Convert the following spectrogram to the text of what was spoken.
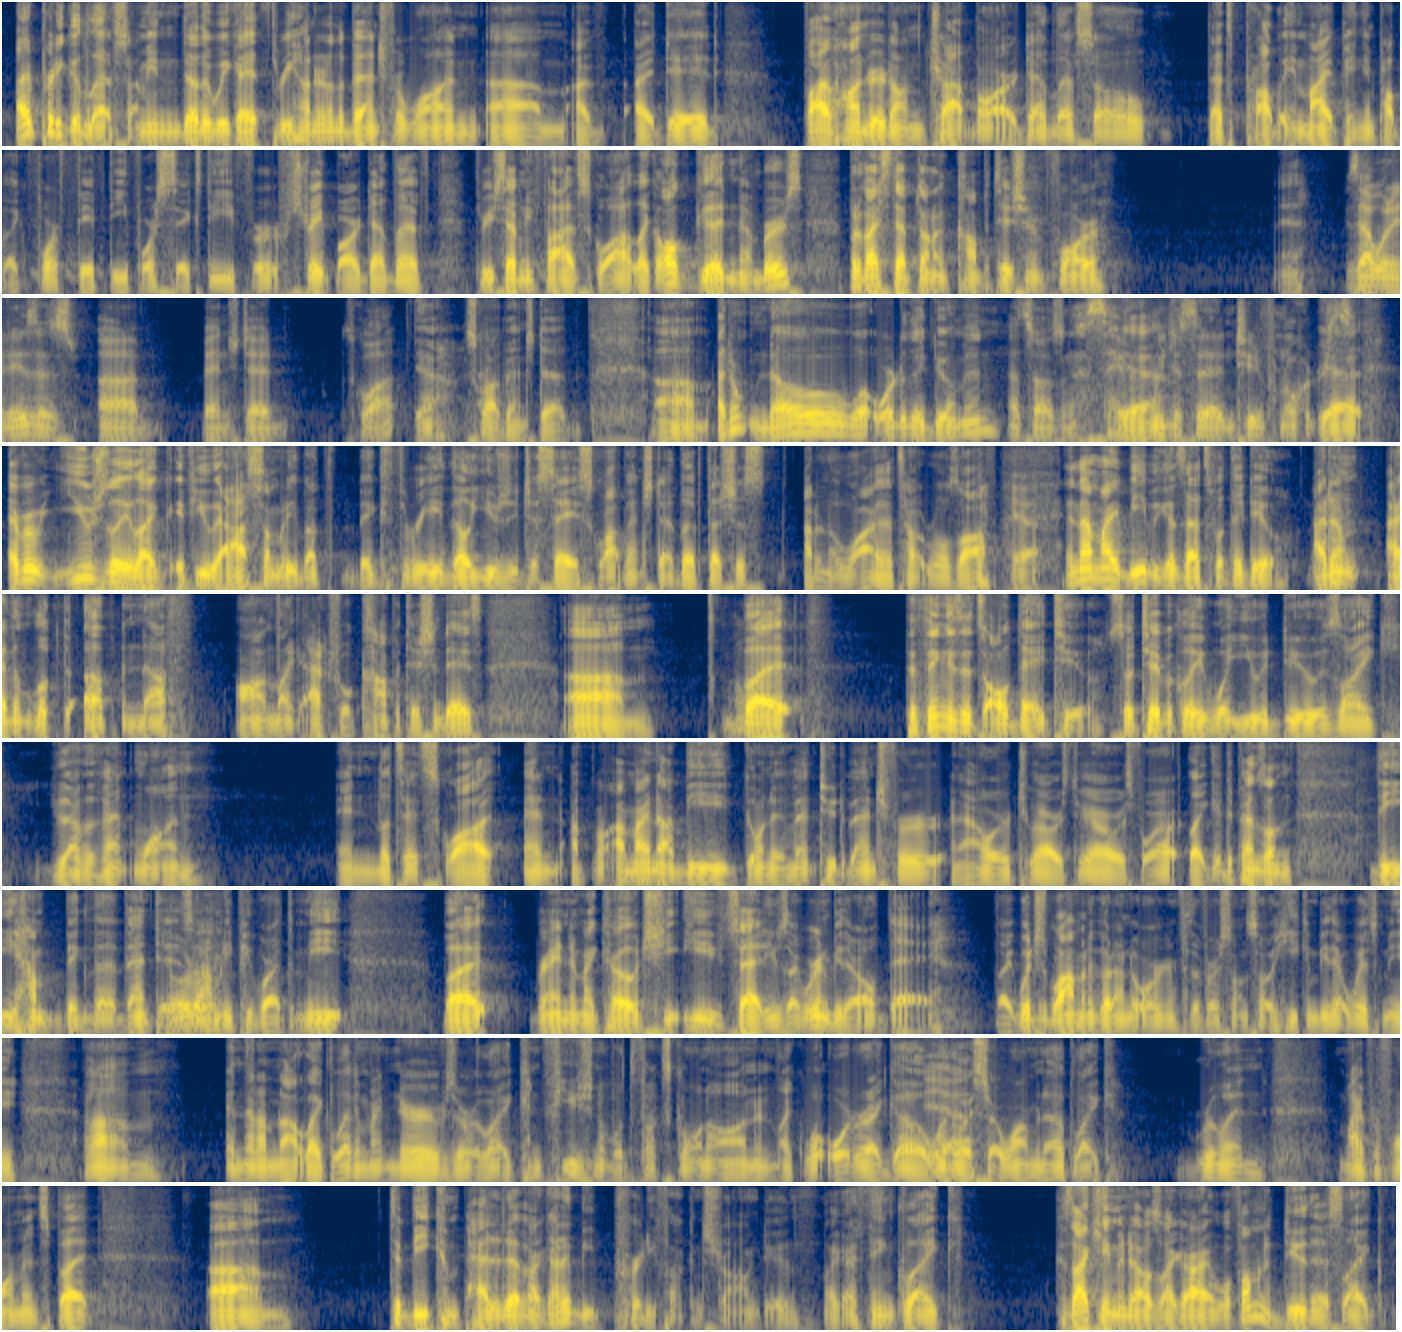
I had pretty good lifts. I mean, the other week I hit 300 on the bench for one. Um, I've I did 500 on trap bar deadlift. So that's probably, in my opinion, probably like 450, 460 for straight bar deadlift, 375 squat, like all good numbers. But if I stepped on a competition floor, Is that what it is? Is uh, bench dead squat? yeah, squat bench dead. Um, I don't know what order they do them in. That's what I was gonna say. Yeah. We just said it in two different orders. Yeah, every usually like if you ask somebody about the big three, they'll usually just say squat bench deadlift. That's just I don't know why that's how it rolls off. Yeah. and that might be because that's what they do. I don't I haven't looked up enough on like actual competition days, um, but the thing is it's all day too. So typically what you would do is like you have event one, and let's say it's squat, and I, I might not be going to event two to bench for an hour, two hours, three hours, four hours. Like it depends on the how big the event is, or how many people are at the meet. But Brandon, my coach, he he said he was like, we're gonna be there all day, like which is why I'm gonna go down to Oregon for the first one, so he can be there with me. Um, and then I'm not like letting my nerves or like confusion of what the fuck's going on and like what order I go, when do I start warming up, like ruin my performance. But um, to be competitive, I got to be pretty fucking strong, dude. Like I think like because I came into, it, I was like, all right, well if I'm gonna do this, like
